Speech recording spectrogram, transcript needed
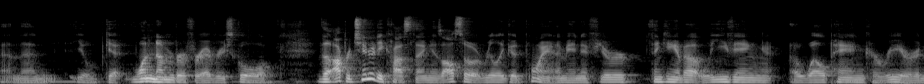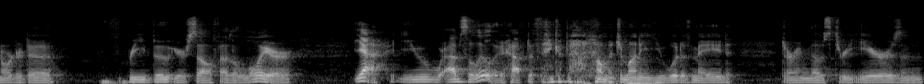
and then you'll get one number for every school. The opportunity cost thing is also a really good point. I mean, if you're thinking about leaving a well-paying career in order to reboot yourself as a lawyer, yeah, you absolutely have to think about how much money you would have made during those three years and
